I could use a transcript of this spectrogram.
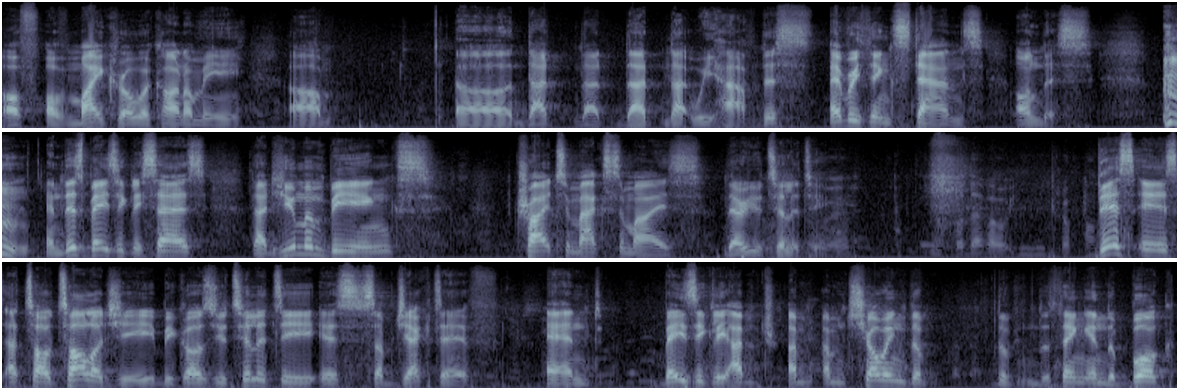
of, of microeconomy um, uh, that, that, that, that we have. This, everything stands on this. and this basically says that human beings try to maximize their utility. This is a tautology because utility is subjective and basically I'm, I'm, I'm showing the, the, the thing in the book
